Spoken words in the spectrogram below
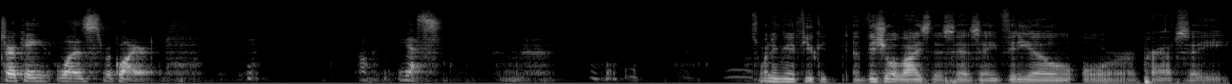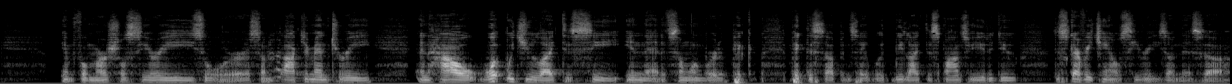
turkey was required. Oh, yes. I was wondering if you could uh, visualize this as a video or perhaps a infomercial series or some documentary and how what would you like to see in that if someone were to pick pick this up and say would we like to sponsor you to do discovery channel series on this uh,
